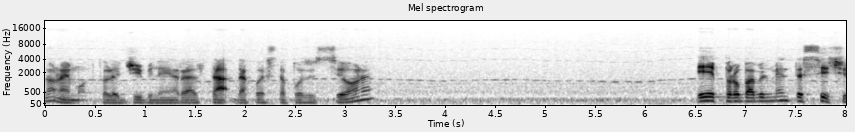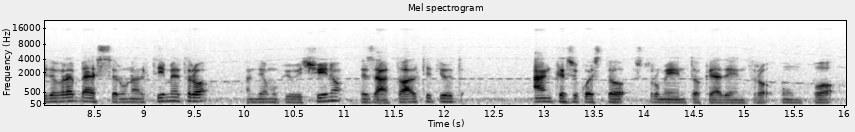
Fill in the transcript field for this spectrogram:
Non è molto leggibile in realtà da questa posizione. E probabilmente sì ci dovrebbe essere un altimetro andiamo più vicino esatto altitude anche su questo strumento che ha dentro un po'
